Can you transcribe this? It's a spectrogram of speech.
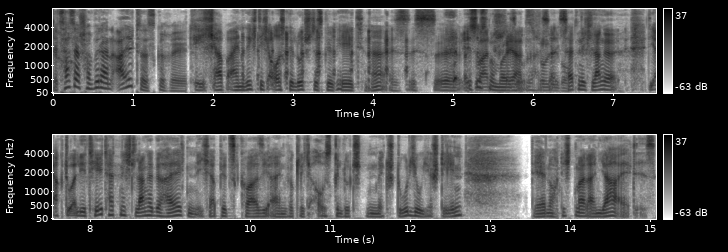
Jetzt hast du ja schon wieder ein altes Gerät. Ich habe ein richtig ausgelutschtes Gerät. Ne? Es ist, äh, es ist nun mal Scherz, so. Es hat nicht lange, die Aktualität hat nicht lange gehalten. Ich habe jetzt quasi einen wirklich ausgelutschten Mac Studio hier stehen, der noch nicht mal ein Jahr alt ist.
